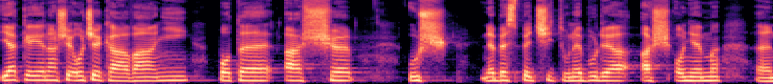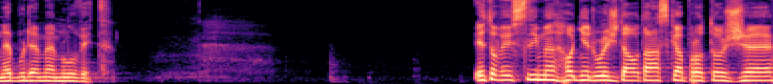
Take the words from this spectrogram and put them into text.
jaké je naše očekávání poté, až už nebezpečí tu nebude a až o něm eh, nebudeme mluvit. Je to, myslím, hodně důležitá otázka, protože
